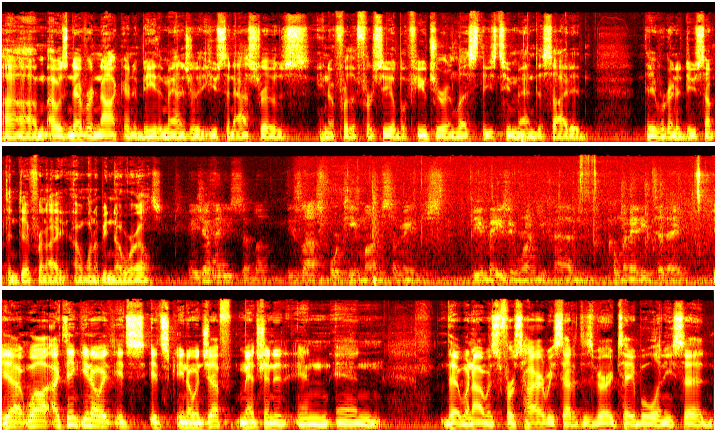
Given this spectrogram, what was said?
Um, I was never not going to be the manager of the Houston Astros, you know, for the foreseeable future, unless these two men decided they were going to do something different. I, I want to be nowhere else. AJ, how do you sum up these last 14 months? I mean, just the amazing run you've had culminating today. Yeah, well, I think you know it, it's it's you know when Jeff mentioned it in in that when I was first hired, we sat at this very table and he said,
